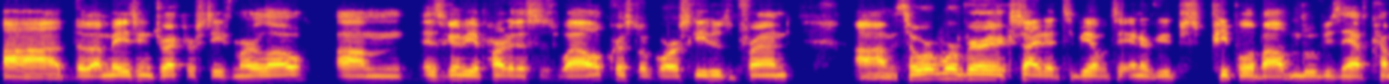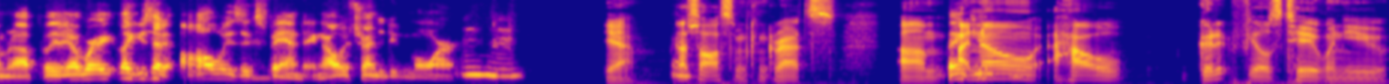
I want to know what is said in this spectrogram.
Uh, the amazing director Steve Merlo um, is going to be a part of this as well. Crystal Gorski, who's a friend. Um, so we're, we're very excited to be able to interview people about movies they have coming up. You know, we're like you said, always expanding, always trying to do more. Mhm. Yeah, that's awesome. Congrats. Um, I you. know how good it feels too when you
